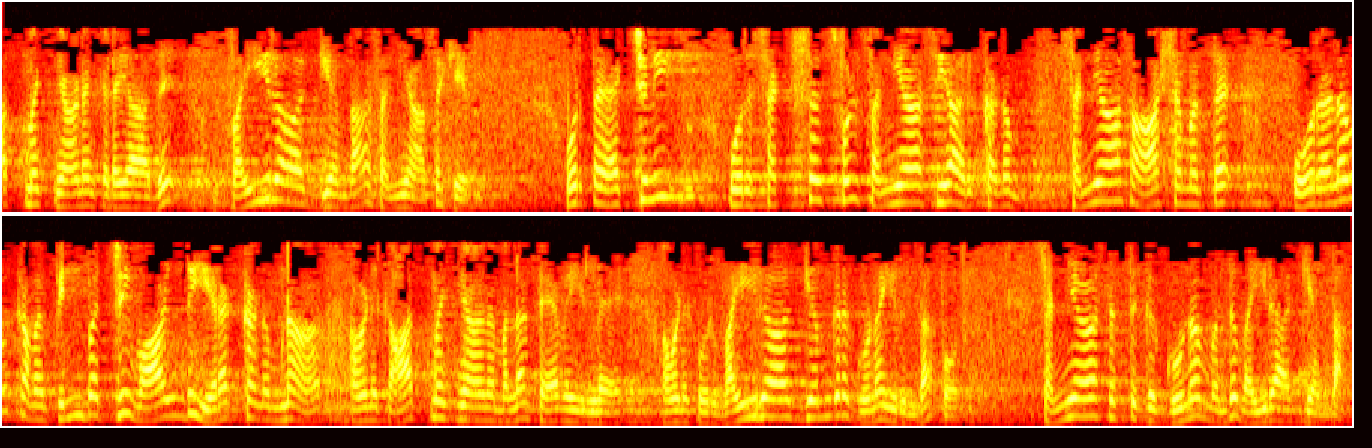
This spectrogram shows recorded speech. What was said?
ஆத்ம ஞானம் கிடையாது. வைராகியம் தான் சன்னியாச கேது. ஒருத்தன் ஆக்சுவலி ஒரு சக்சஸ்ஃபுல் சன்னியாசியா இருக்கணும். சந்நியாச ஆசிரமத்தை ஓரளவுக்கு அவன் பின்பற்றி வாழ்ந்து இறக்கணும்னா அவனுக்கு ஆத்ம ஞானம் எல்லாம் தேவையில்லை. அவனுக்கு ஒரு வைராகியம்ங்கிற குணம் இருந்தா போதும். சந்நியாசத்துக்கு குணம் வந்து வைராகியம் தான்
